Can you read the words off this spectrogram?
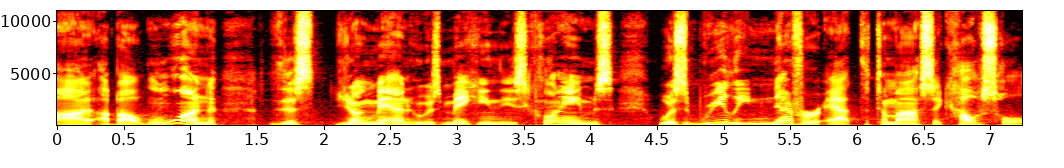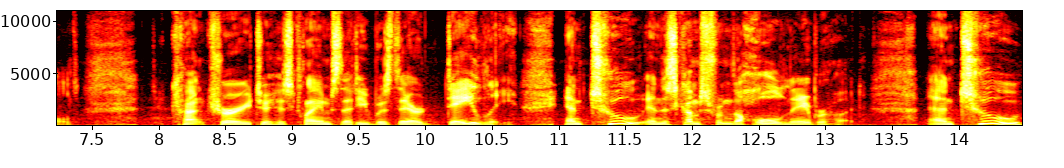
Uh, about one, this young man who was making these claims was really never at the Tomasik household. Contrary to his claims that he was there daily. And two, and this comes from the whole neighborhood. And two,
